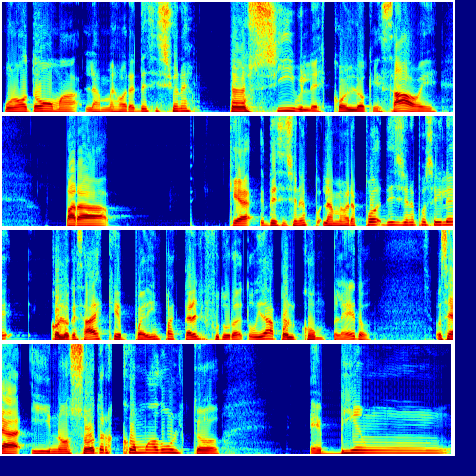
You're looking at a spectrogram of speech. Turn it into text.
uno toma las mejores decisiones posibles con lo que sabe para que decisiones, las mejores decisiones posibles con lo que sabes que puede impactar el futuro de tu vida por completo. O sea, y nosotros como adultos es bien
